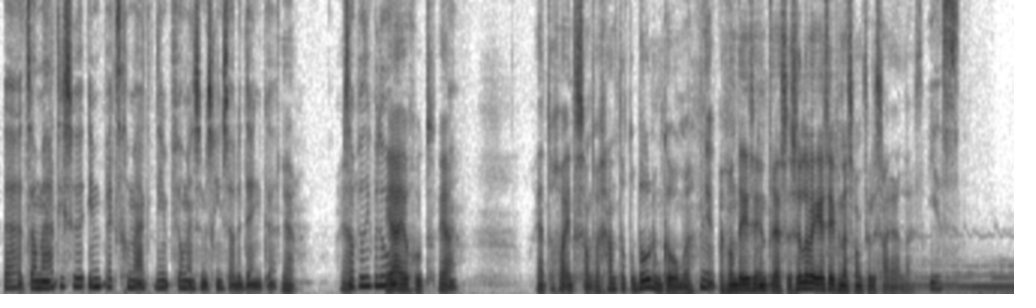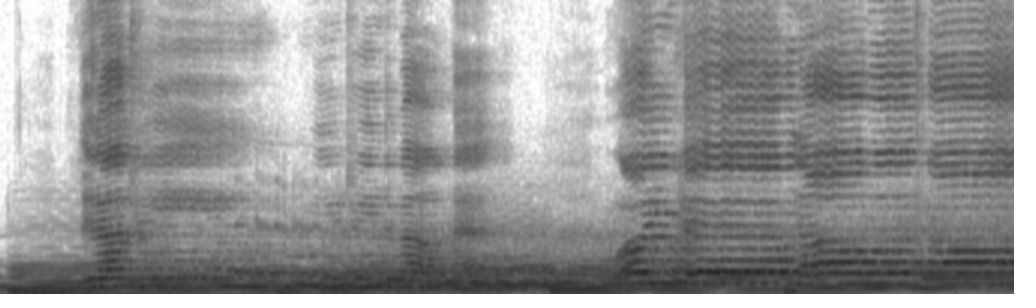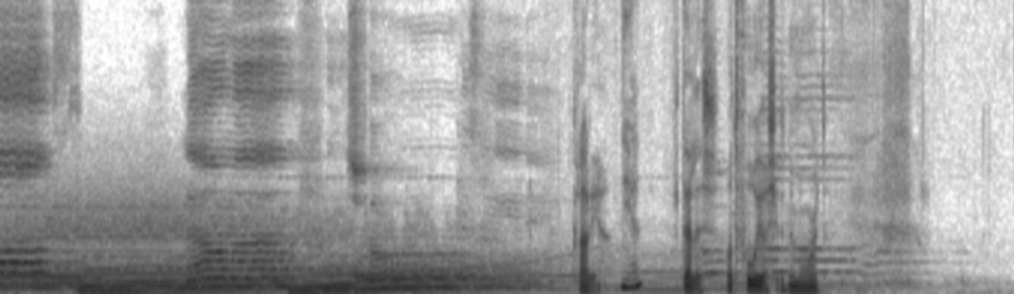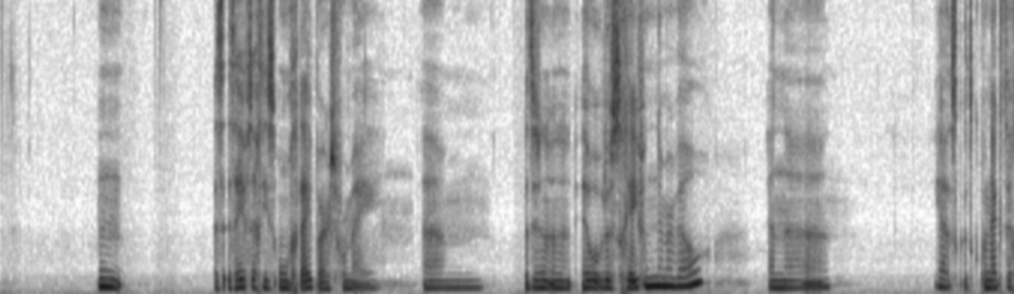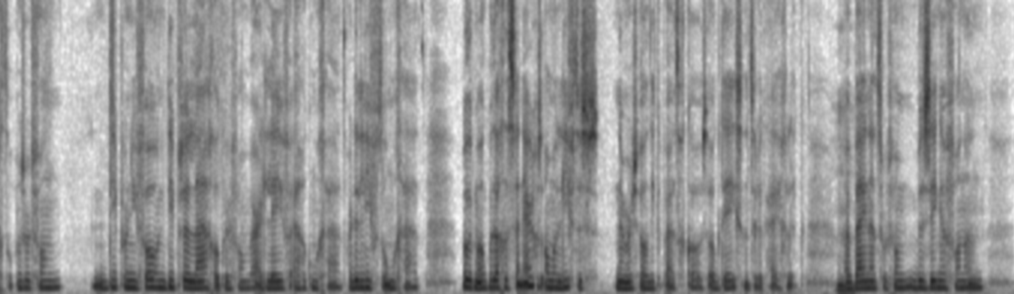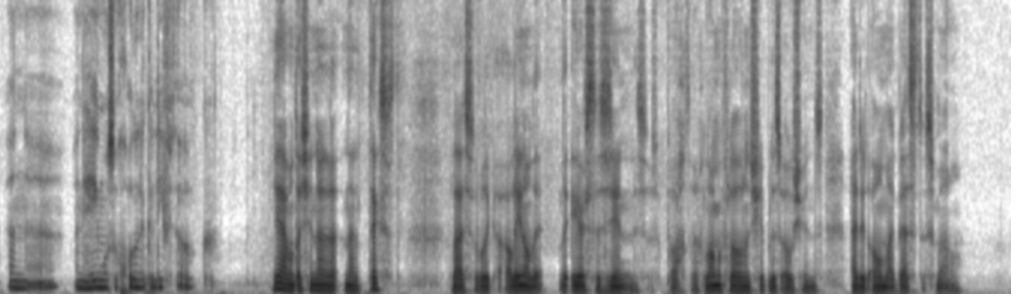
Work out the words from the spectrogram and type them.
eh, traumatische impact gemaakt die veel mensen misschien zouden denken. Ja. Ja. Snap je wat ik bedoel? Ja, heel goed. Ja. Ja. ja. toch wel interessant. We gaan tot de bodem komen Ja. van deze interesse. Zullen we eerst even naar Song to the Siren luisteren? Yes. Claudia, Ja. vertel eens. Wat voel je als je dit nummer hoort? Mm, het, het heeft echt iets ongrijpbaars voor mij. Ehm, het is een, een heel rustgevend nummer wel. En eh, ja, het, het connect echt op een soort van dieper niveau, een diepere laag ook weer van waar het leven eigenlijk om gaat, waar de liefde om gaat. Wat ik me ook bedacht, het zijn ergens allemaal liefdesnummers wel die ik heb uitgekozen. Ook deze natuurlijk eigenlijk. Mhm. Maar bijna het soort van bezingen van een, een, eh, een hemelse goddelijke liefde ook. Ja, want als je naar de, naar de tekst wat ik alleen al de, de eerste zin is zo prachtig. Long flown on shipless oceans, I did all my best to smile.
